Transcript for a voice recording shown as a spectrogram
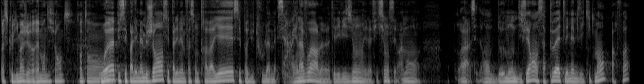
parce que l'image est vraiment différente quand on... Ouais, puis c'est pas les mêmes gens, c'est pas les mêmes façons de travailler, c'est pas du tout la même. Ça n'a rien à voir, la, télévision et la fiction, c'est vraiment. Voilà, c'est dans deux mondes différents. Ça peut être les mêmes équipements parfois,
